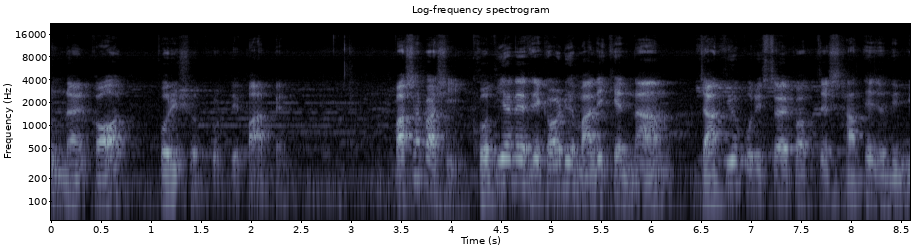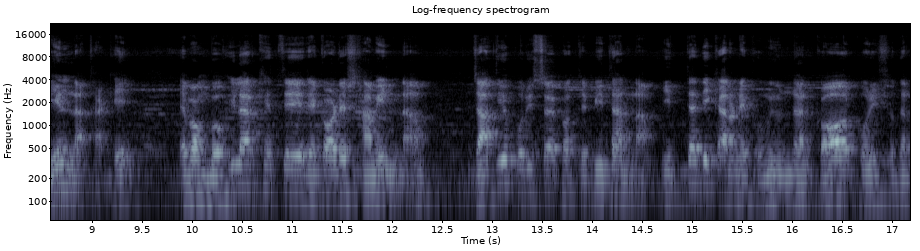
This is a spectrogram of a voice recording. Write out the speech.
উন্নয়ন কর পরিশোধ করতে পারবেন। পাশাপাশি খতিয়ানের রেকর্ডীয় মালিকের নাম, জাতীয় পরিচয়পত্রের সাথে যদি মিল না থাকে এবং মহিলার ক্ষেত্রে রেকর্ডে স্বামীর নাম জাতীয় পরিচয়পত্রে পিতার নাম, ইত্যাদি কারণে ভূমি উন্নয়ন কর পরিশোধন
